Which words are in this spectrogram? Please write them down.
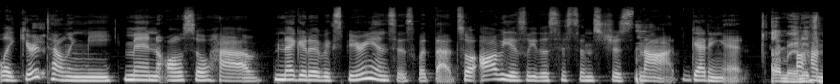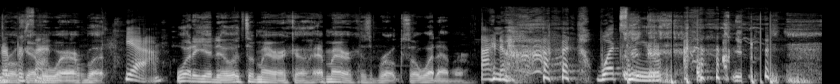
like you're telling me men also have negative experiences with that. So obviously the system's just not getting it. I mean, it's broke everywhere, but Yeah. what do you do? It's America. America's broke, so whatever. I know. What's new?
